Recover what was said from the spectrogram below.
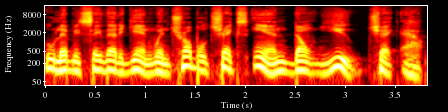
Oh, let me say that again. When trouble checks in, don't you check out.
